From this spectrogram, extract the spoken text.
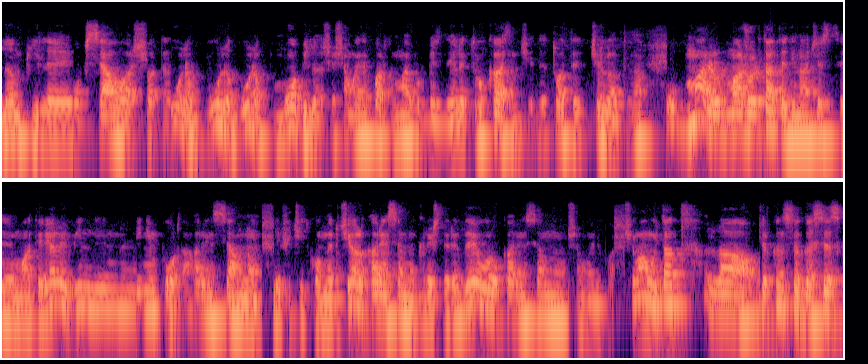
lămpile, opseaua și toate. Bună, bună, bună, mobilă și așa mai departe. Nu mai vorbesc de electrocasnice, de toate celelalte. Da? O mare majoritate din aceste materiale vin din, din import, da? care înseamnă deficit comercial, care înseamnă creștere de euro, care înseamnă așa mai departe. Și m-am uitat la, încercând să găsesc,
